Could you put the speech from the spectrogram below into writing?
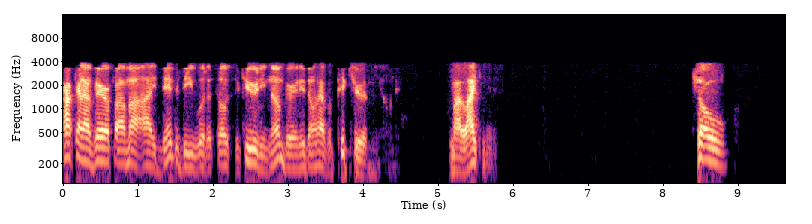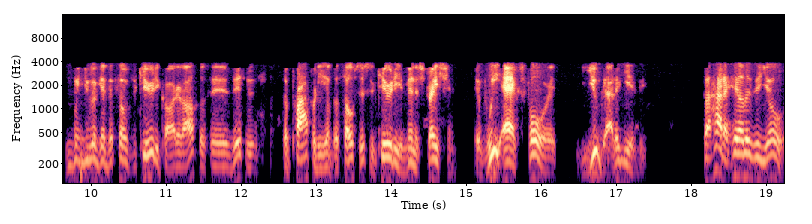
How can I verify my identity with a social security number and it don't have a picture of me on it, my likeness? So when you look at the social security card, it also says this is the property of the Social Security Administration. If we ask for it, you got to give it. So how the hell is it yours?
